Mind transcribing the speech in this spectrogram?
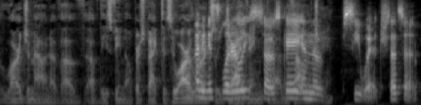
large amount of, of, of these female perspectives who are. I mean, it's literally Sosuke and the sea witch. That's it.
